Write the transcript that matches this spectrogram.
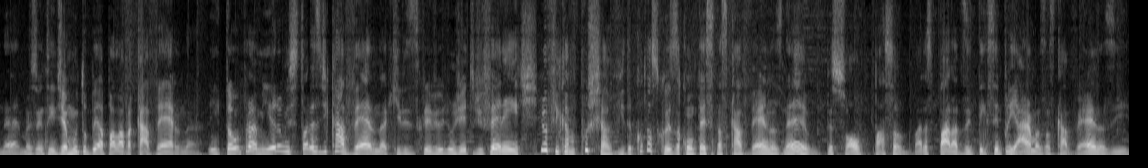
né? Mas eu entendia muito bem a palavra caverna. Então, pra mim, eram histórias de caverna que eles escreviam de um jeito diferente. E eu ficava, puxa vida, quantas coisas acontecem nas cavernas, né? O pessoal passa várias paradas e tem sempre armas nas cavernas e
